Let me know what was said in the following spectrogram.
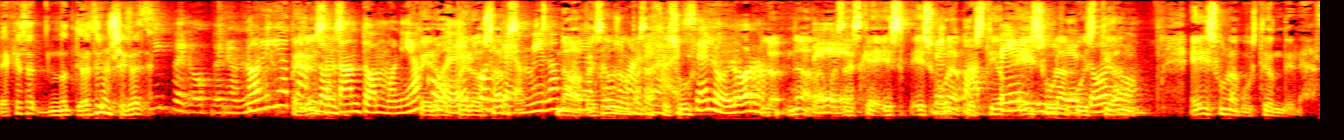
Es que se- no, te voy a decir un secreto. Sí, pero, pero no lía Pero tanto, esas- tanto amoníaco, pero- ¿eh? pero, Porque ¿sabes? a mí el No, amoníaco pero ¿sabes lo que pasa, Jesús? es el olor Lo- no, lo que de- pasa es que es, es una cuestión, es una de cuestión, todo. es una cuestión de edad.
